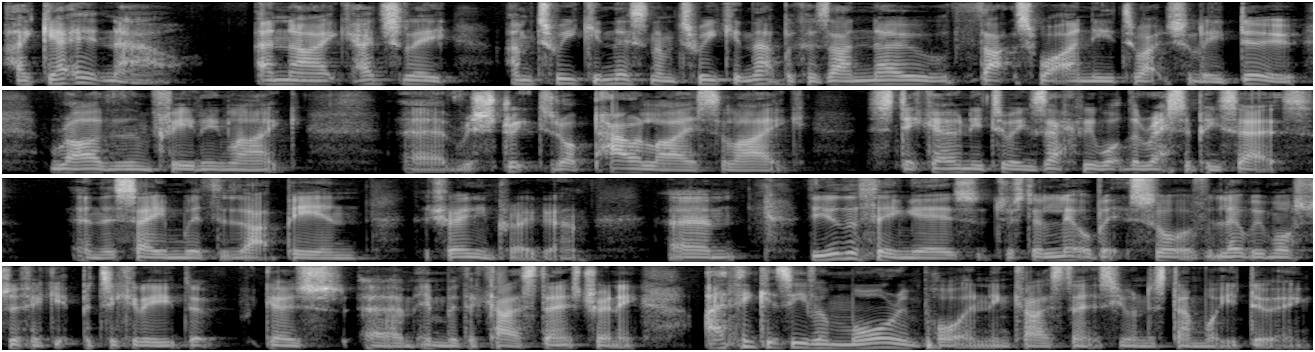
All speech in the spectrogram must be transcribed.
I get it now. And like actually I'm tweaking this and I'm tweaking that because I know that's what I need to actually do rather than feeling like uh, restricted or paralyzed to like stick only to exactly what the recipe says. And the same with that being the training program. Um, the other thing is just a little bit sort of a little bit more specific, particularly that goes um, in with the calisthenics training. I think it's even more important in calisthenics you understand what you're doing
